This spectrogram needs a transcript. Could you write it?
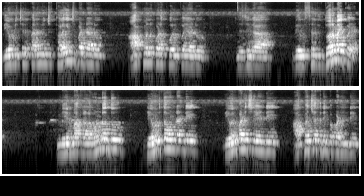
దేవుడిచ్చిన పని నుంచి తొలగించబడ్డాడు. ఆత్మను కూడా కోల్పోయాడు. నిజంగా దేవుని సన్నిధి దూరం అయిపోయాడు మీరు మాత్రం అలా ఉండొద్దు. దేవునితో ఉండండి. దేవుని పని చేయండి. ఆత్మచేత నింపబడండి.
